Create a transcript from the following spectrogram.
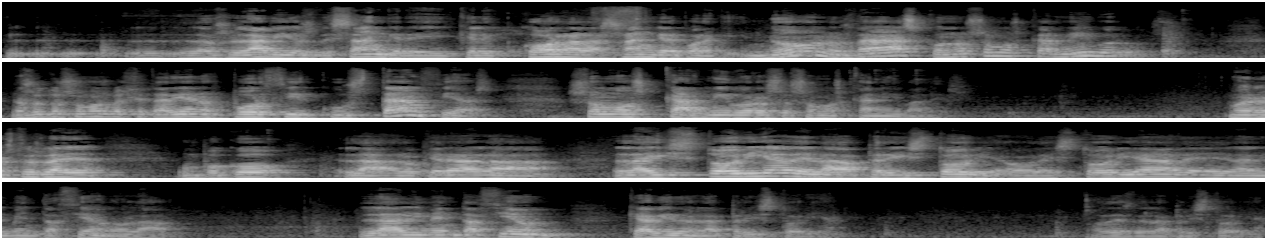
los labios de sangre y que le corra la sangre por aquí. No, nos da asco, no somos carnívoros. Nosotros somos vegetarianos por circunstancias. Somos carnívoros o somos caníbales. Bueno, esto es un poco lo que era la, historia de la prehistoria o la historia de la alimentación o la, la alimentación que ha habido en la prehistoria o desde la prehistoria.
